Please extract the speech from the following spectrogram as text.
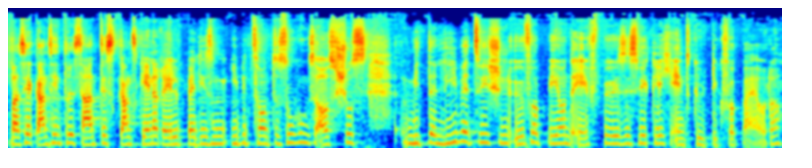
Was ja ganz interessant ist, ganz generell bei diesem Ibiza-Untersuchungsausschuss, mit der Liebe zwischen ÖVP und FPÖ ist es wirklich endgültig vorbei, oder?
